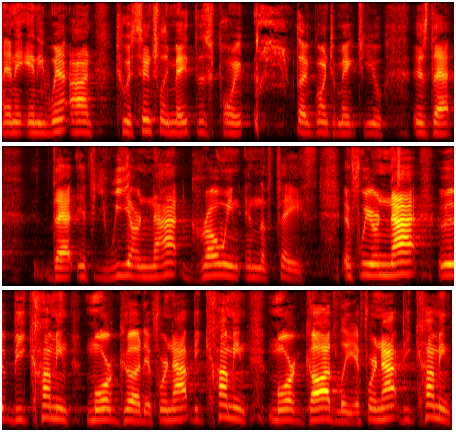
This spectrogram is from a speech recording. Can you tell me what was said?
And, and he went on to essentially make this point that I'm going to make to you is that that if we are not growing in the faith, if we are not uh, becoming more good, if we're not becoming more godly, if we're not becoming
